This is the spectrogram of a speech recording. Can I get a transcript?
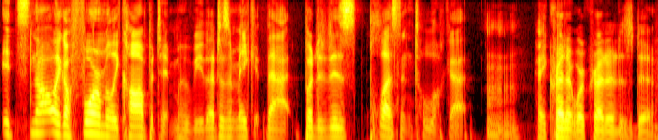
It's not like a formally competent movie. That doesn't make it that, but it is pleasant to look at. Mm. Hey, credit where credit is due.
